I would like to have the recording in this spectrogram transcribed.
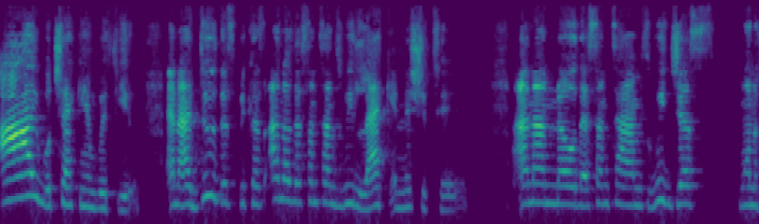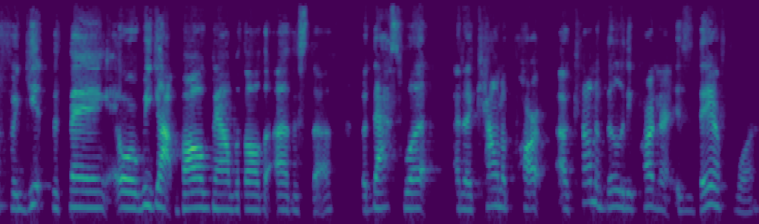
I will check in with you. And I do this because I know that sometimes we lack initiative. And I know that sometimes we just want to forget the thing or we got bogged down with all the other stuff. But that's what an accountapart accountability partner is there for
